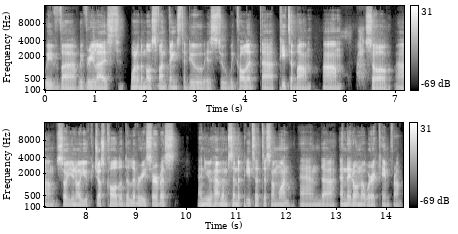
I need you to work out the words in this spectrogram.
we've uh, we've realized one of the most fun things to do is to we call it uh, pizza bomb. Um, so um, so you know you just call the delivery service and you have them send a pizza to someone and uh, and they don't know where it came from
